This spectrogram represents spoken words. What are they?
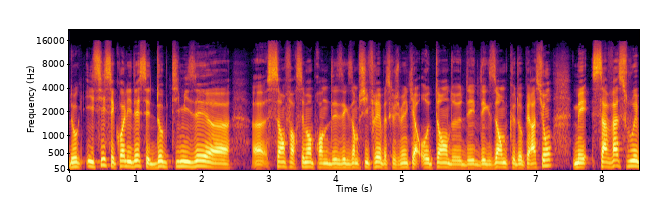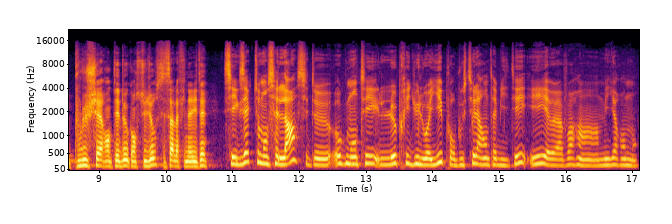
Donc ici, c'est quoi l'idée? C'est d'optimiser euh, euh, sans forcément prendre des exemples chiffrés, parce que j'imagine qu'il y a autant d'exemples que d'opérations, mais ça va se louer plus cher en T2 qu'en studio, c'est ça la finalité? C'est exactement celle-là, c'est d'augmenter le prix du loyer pour booster la rentabilité et euh, avoir un meilleur rendement.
